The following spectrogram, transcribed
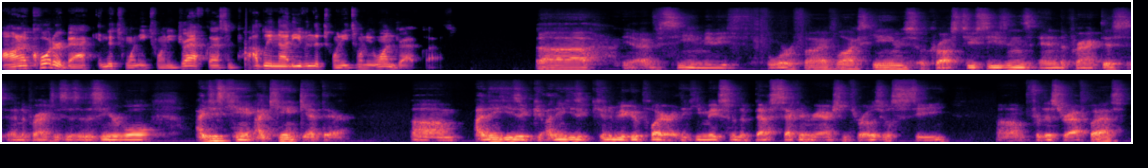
on a quarterback in the 2020 draft class and probably not even the 2021 draft class. Uh, yeah, I've seen maybe four or five Lock's games across two seasons and the practice and the practices of the Senior Bowl. I just can't. I can't get there. Um, I think he's a. I think he's going to be a good player. I think he makes some of the best second reaction throws you'll see um, for this draft class.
